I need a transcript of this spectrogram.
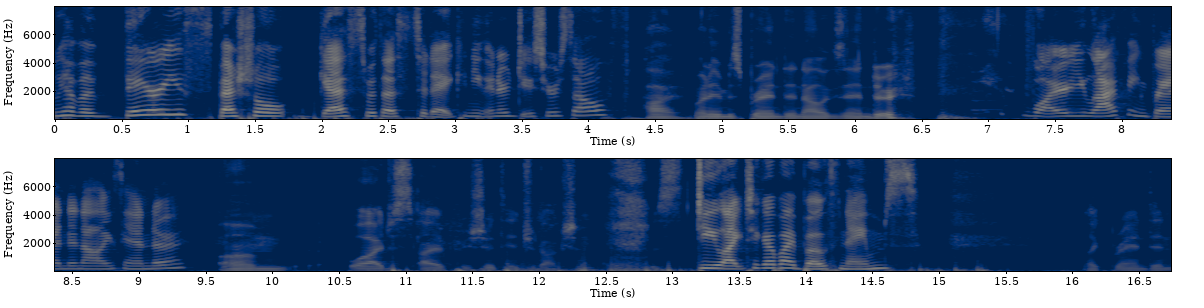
We have a very special guest with us today. Can you introduce yourself? Hi, my name is Brandon Alexander. Why are you laughing, Brandon Alexander? Um, well, I just I appreciate the introduction. Do you like to go by both names? Like Brandon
